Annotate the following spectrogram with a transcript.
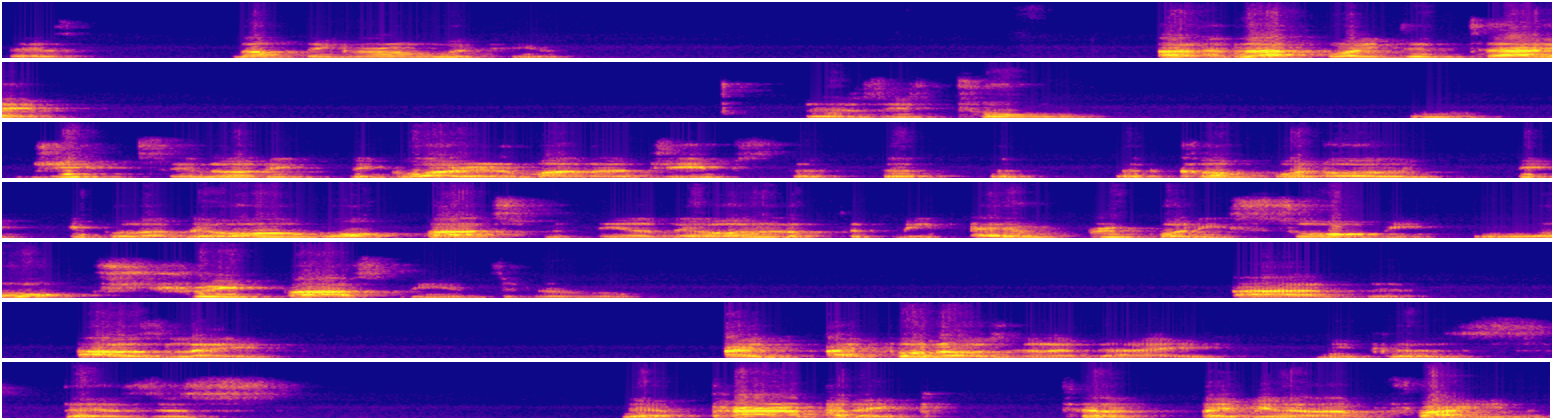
There's nothing wrong with you. And at that point in time, there's these two jeeps, you know, the, the Guardia Urbana jeeps that, that, that, that come with all people, and they all walk past me, and they all looked at me. Everybody saw me walk straight past me into the room. And I was like, I, I thought I was going to die because there's this the paramedic telling me that I'm fine.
